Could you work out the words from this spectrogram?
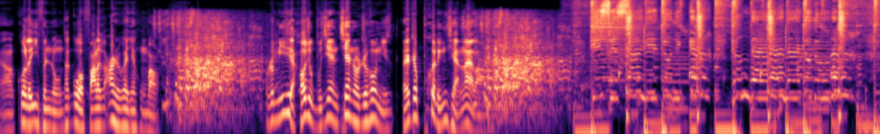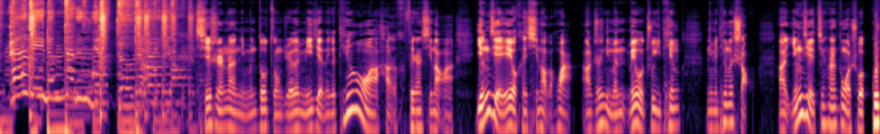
啊。过了一分钟，他给我发了个二十块钱红包。我说米姐，好久不见，见着之后你来这破零钱来了。其实呢，你们都总觉得米姐那个调啊，很非常洗脑啊。莹姐也有很洗脑的话啊，只是你们没有注意听，你们听的少啊。莹姐经常跟我说滚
